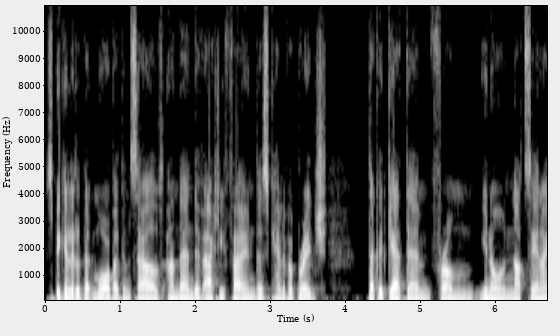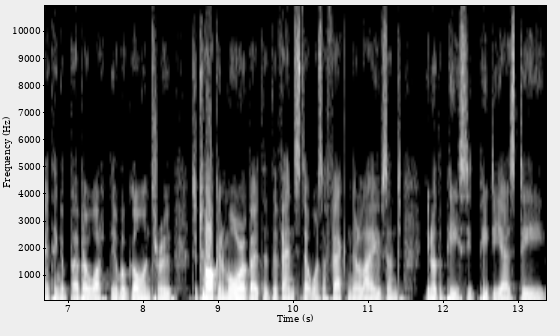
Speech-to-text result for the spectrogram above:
speaking a little bit more about themselves, and then they've actually found this kind of a bridge that could get them from you know not saying anything about what they were going through to talking more about the events that was affecting their lives and you know the PC, PTSD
